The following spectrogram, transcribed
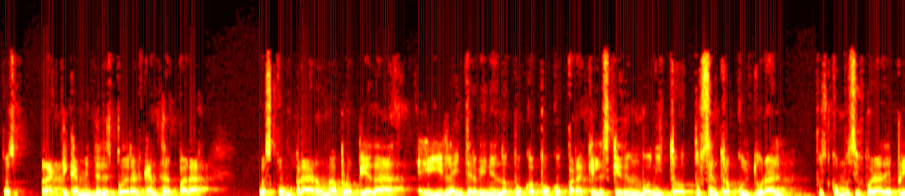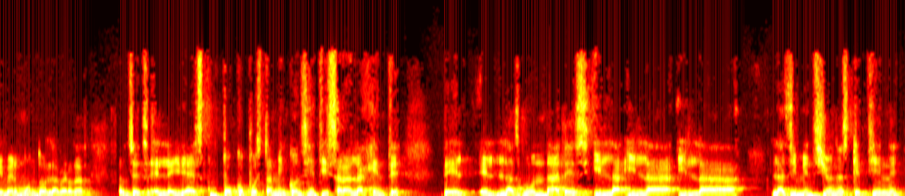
pues prácticamente les podrá alcanzar para pues comprar una propiedad e irla interviniendo poco a poco para que les quede un bonito pues, centro cultural, pues como si fuera de primer mundo, la verdad. Entonces, eh, la idea es un poco pues también concientizar a la gente de las bondades y la, y la, y la las dimensiones que tiene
